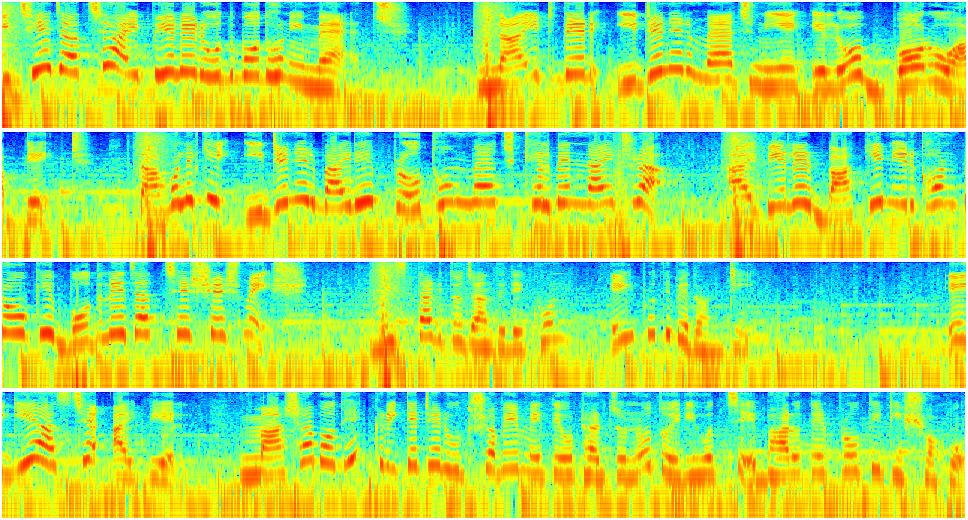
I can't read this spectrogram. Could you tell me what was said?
পিছিয়ে যাচ্ছে আইপিএল এর উদ্বোধনী ম্যাচ। নাইটদের ইডেনের ম্যাচ নিয়ে এলো বড় আপডেট। তাহলে কি ইডেনের বাইরে প্রথম ম্যাচ খেলবেন নাইটরা? আইপিএল এর বাকি নির্ঘণ্টও কি বদলে যাচ্ছে শেষমেশ? বিস্তারিত জানতে দেখুন এই প্রতিবেদনটি। এগিয়ে আসছে আইপিএল। মাসাবধি ক্রিকেটের উৎসবে মেতে ওঠার জন্য তৈরি হচ্ছে ভারতের প্রতিটি শহর।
